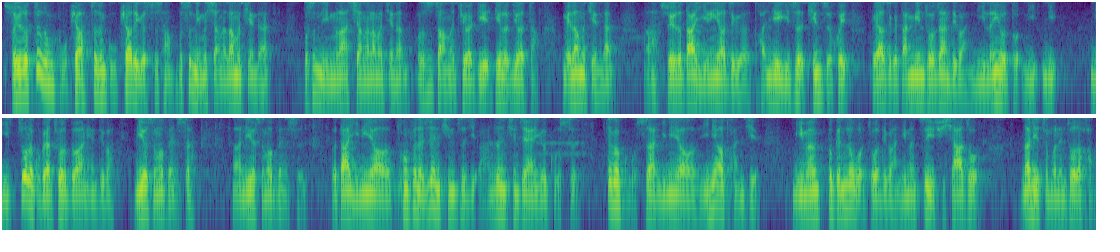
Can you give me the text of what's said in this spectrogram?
所以说这种股票，这种股票的一个市场不是你们想的那么简单。不是你们那想的那么简单，不是涨了就要跌，跌了就要涨，没那么简单啊！所以说大家一定要这个团结一致，听指挥，不要这个单兵作战，对吧？你能有多你你你做了股票做了多少年，对吧？你有什么本事啊？你有什么本事？大家一定要充分的认清自己啊，认清这样一个股市，这个股市啊一定要一定要团结，你们不跟着我做，对吧？你们自己去瞎做，那你怎么能做得好，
